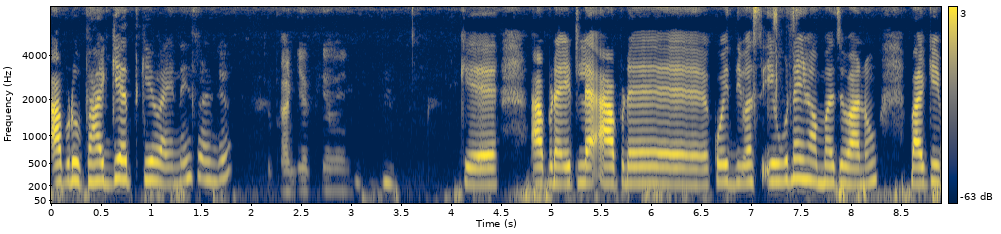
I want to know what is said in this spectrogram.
આપણું ભાગ્ય જ કહેવાય નહીં સંજુ? ભાગ્ય જ કહેવાય કે આપણે એટલે આપણે કોઈ દિવસ એવું નહીં સમજવાનું. બાકી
